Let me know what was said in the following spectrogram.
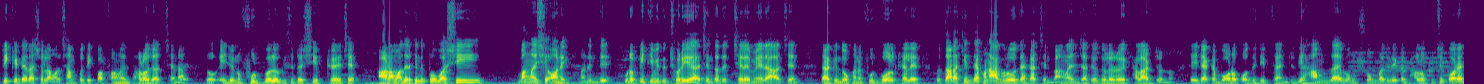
ক্রিকেটের আসলে আমাদের সাম্প্রতিক পারফরমেন্স ভালো যাচ্ছে না। তো এই জন্য ফুটবলেও কিছুটা শিফট হয়েছে। আর আমাদের কিন্তু প্রবাসী বাংলাদেশি অনেক মানে যে- পুরো পৃথিবীতে ছড়িয়ে আছেন তাদের ছেলে মেয়েরা আছেন তারা কিন্তু ওখানে ফুটবল খেলেন তো তারা কিন্তু এখন আগ্রহ দেখাচ্ছেন বাংলাদেশ জাতীয় দলের হয়ে খেলার জন্য। তো এটা একটা বড় পজিটিভ সাইন যদি হামজা এবং সোমরা যদি একটা ভালো কিছু করেন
